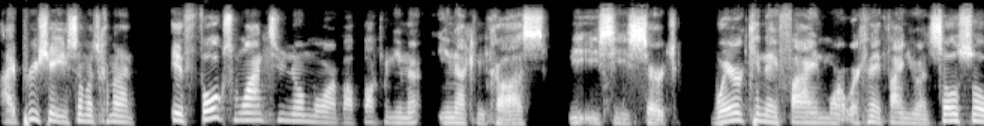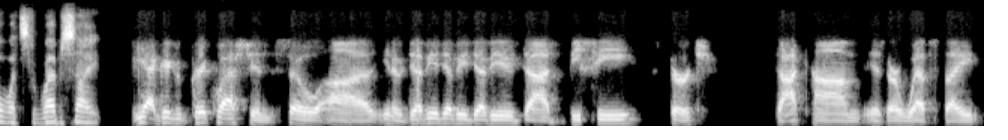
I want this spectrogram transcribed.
I appreciate you so much coming on. If folks want to know more about Buckman Enoch and Coss BEC search, where can they find more? Where can they find you on social? What's the website? Yeah, good, great question. So, uh, you know, www.becsearch.com is our website.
